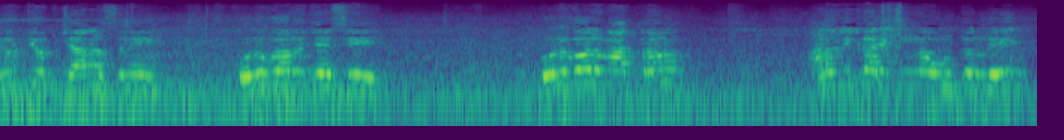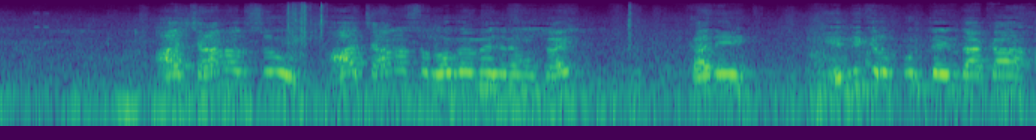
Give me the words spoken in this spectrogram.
యూట్యూబ్ ఛానల్స్ని కొనుగోలు చేసి కొనుగోలు మాత్రం అనధికారికంగా ఉంటుంది. ఆ ఛానల్స్ ఆ ఛానల్స్ లోగో మీదనే ఉంటాయి. కానీ ఎన్నికలు పూర్తయిన దాకా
